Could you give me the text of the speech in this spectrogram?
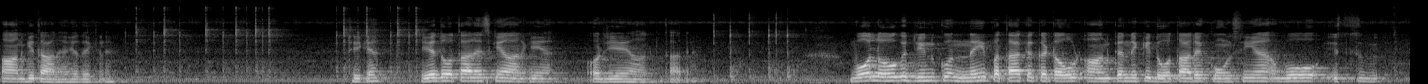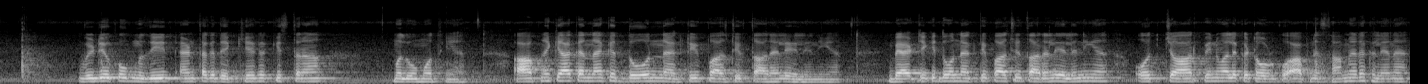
آن کی تاریں ہیں، یہ دیکھ لیں۔ ٹھیک ہے؟ یہ دو تاریں اس کی آن کی ہیں اور یہ آن کی تاریں وہ لوگ جن کو نہیں پتا کہ کٹ آؤٹ آن کرنے کی دو تاریں کون سی ہیں، وہ اس ویڈیو کو مزید اینڈ تک دیکھیے کہ کس طرح معلوم ہوتی ہیں۔ آپ نے کیا کرنا ہے کہ دو نیگٹیو پازیٹیو تاریں لے لینی ہیں۔ بیٹری کی دو نیگٹیو پازیٹیو تاریں لے لینی ہیں اور چار پن والے کٹ آؤٹ کو آپ نے سامنے رکھ لینا ہے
